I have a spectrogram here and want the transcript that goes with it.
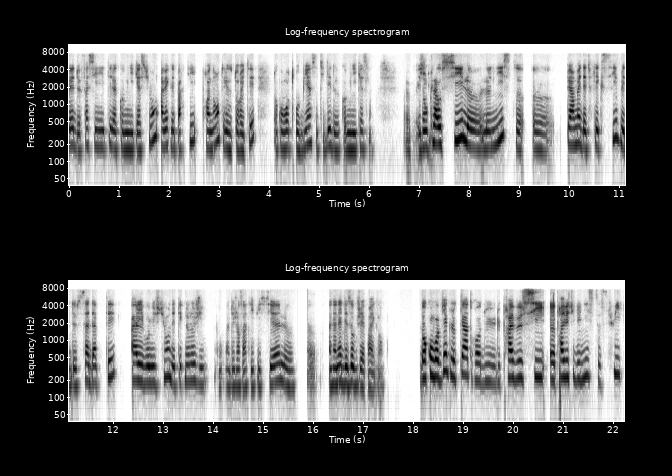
est de faciliter la communication avec les parties prenantes et les autorités. Donc, on retrouve bien cette idée de communication. Euh, et donc là aussi, le, NIST euh, permet d'être flexible et de s'adapter à l'évolution des technologies, l'intelligence artificielle, euh, Internet des objets, par exemple. Donc, on voit bien que le cadre du, privacy, privacy, du NIST suit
